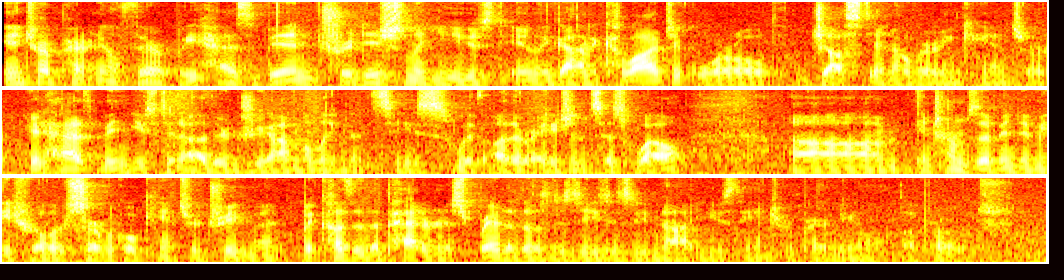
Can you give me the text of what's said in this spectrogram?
Intraperitoneal therapy has been traditionally used in the gynecologic world just in ovarian cancer. It has been used in other GI malignancies with other agents as well. Um, in terms of endometrial or cervical cancer treatment, because of the pattern of spread of those diseases, we've not used the intraperitoneal approach.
